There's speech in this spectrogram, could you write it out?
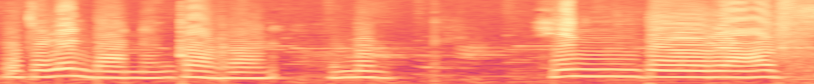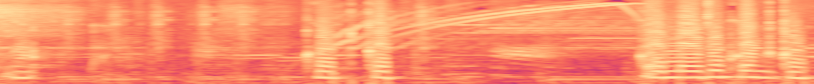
เราจะเล่นด่านหนึ่งก็พอนะผมเล่น Hindu Love นะกดกดกดเลยทุกคนกด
